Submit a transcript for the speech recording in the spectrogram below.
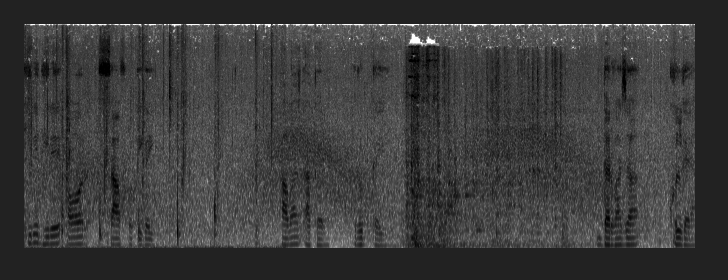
धीरे धीरे और साफ़ होती गई। आवाज़ आकर रुक गई। दरवाज़ा खुल गया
